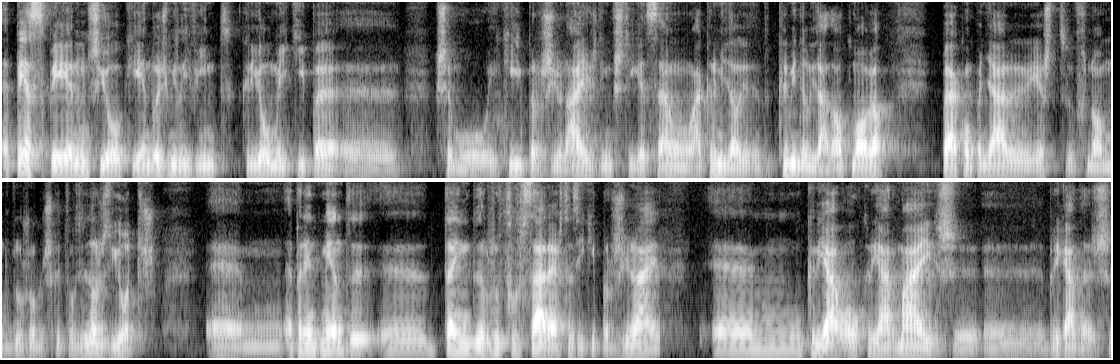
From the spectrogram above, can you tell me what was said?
a PSP anunciou que em 2020 criou uma equipa uh, que chamou Equipas Regionais de Investigação à Criminalidade Automóvel para acompanhar este fenómeno dos roubos dos catalisadores e outros. Eh, aparentemente uh, tem de reforçar estas equipas regionais criar, ou criar mais brigadas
